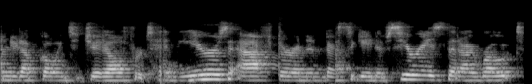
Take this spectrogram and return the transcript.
ended up going to jail for 10 years after an investigative series that I wrote.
